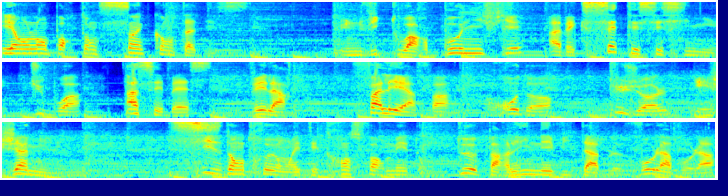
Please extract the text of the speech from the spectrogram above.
et en l'emportant 50 à 10. Une victoire bonifiée avec 7 essais signés Dubois, Acebes, Vélart, Faléafa, Rodor, Pujol et Jaminet. Six d'entre eux ont été transformés, dont deux par l'inévitable Vola Vola,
